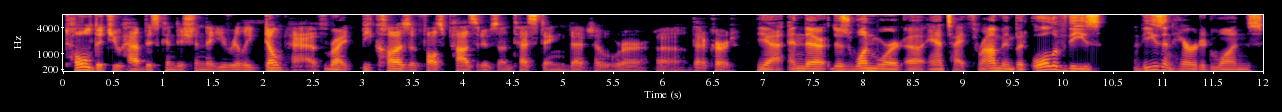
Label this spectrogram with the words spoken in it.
told that you have this condition that you really don't have right. because of false positives on testing that were uh, that occurred. Yeah, and there there's one more uh, antithrombin, but all of these these inherited ones,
